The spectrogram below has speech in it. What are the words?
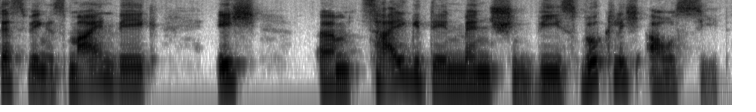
Deswegen ist mein Weg, ich ähm, zeige den Menschen, wie es wirklich aussieht.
